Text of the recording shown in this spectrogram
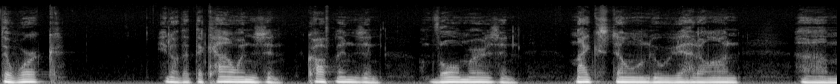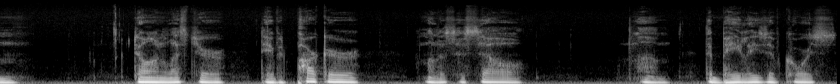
the work, you know, that the Cowans and Kaufmans and Volmers and Mike Stone, who we had on, um, Dawn Lester, David Parker, Melissa Sell, um, the Baileys, of course,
